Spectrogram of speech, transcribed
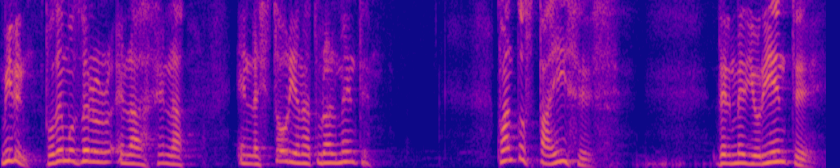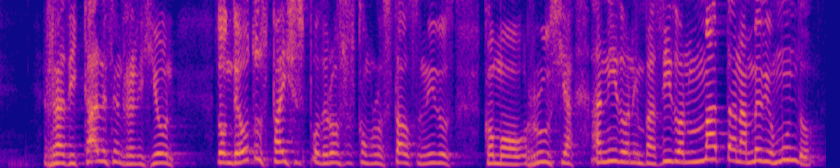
Miren, podemos verlo en la, en la, en la historia naturalmente. ¿Cuántos países del Medio Oriente, radicales en religión, donde otros países poderosos como los Estados Unidos, como Rusia, han ido, han invadido, han matan a medio mundo?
